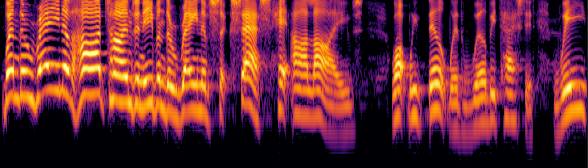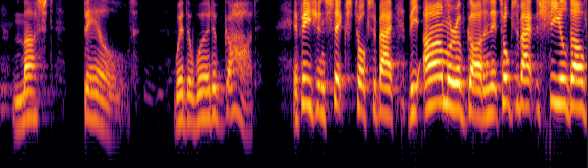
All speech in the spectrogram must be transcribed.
when the rain of hard times and even the rain of success hit our lives, what we've built with will be tested. We must build with the Word of God. Ephesians 6 talks about the armor of God and it talks about the shield of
